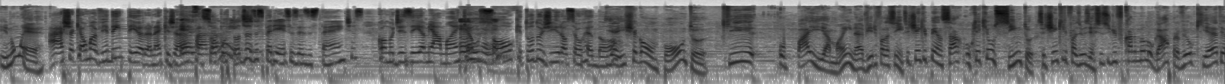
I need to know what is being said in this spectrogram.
E não é. Acha que é uma vida inteira, né? Que já Exatamente. passou por todas as experiências existentes. Como dizia minha mãe, que é o Uhum. sol, que tudo gira ao seu redor. E aí chega um ponto que o pai e a mãe, né, viram e falam assim: você tinha que pensar o que que eu sinto, você tinha que fazer o exercício de ficar no meu lugar pra ver o que é ter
